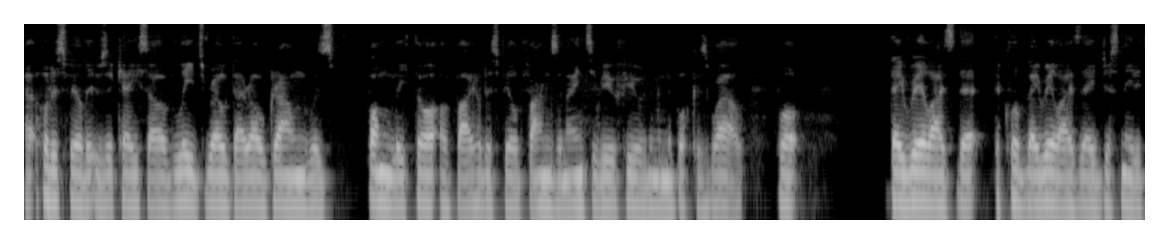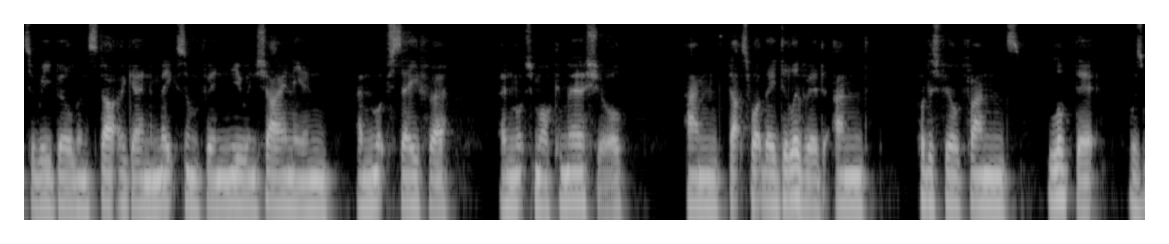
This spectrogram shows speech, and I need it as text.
at Huddersfield, it was a case of Leeds Road, their old ground, was fondly thought of by Huddersfield fans, and I interview a few of them in the book as well. But they realised that the club they realised they just needed to rebuild and start again and make something new and shiny and and much safer and much more commercial, and that's what they delivered. And Huddersfield fans loved it. Was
